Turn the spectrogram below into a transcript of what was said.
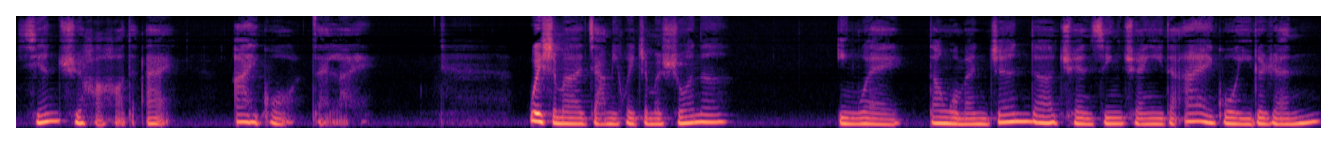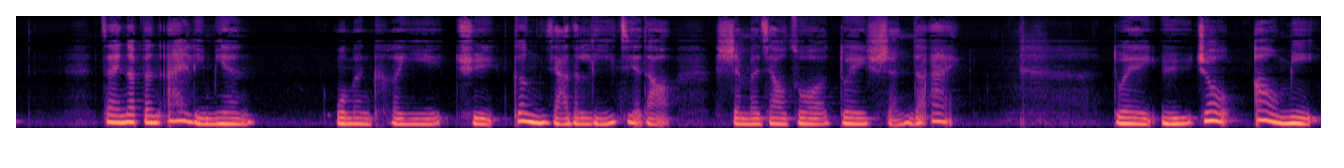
先去好好的爱，爱过再来。”为什么贾米会这么说呢？因为，当我们真的全心全意的爱过一个人，在那份爱里面，我们可以去更加的理解到什么叫做对神的爱，对宇宙奥秘、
